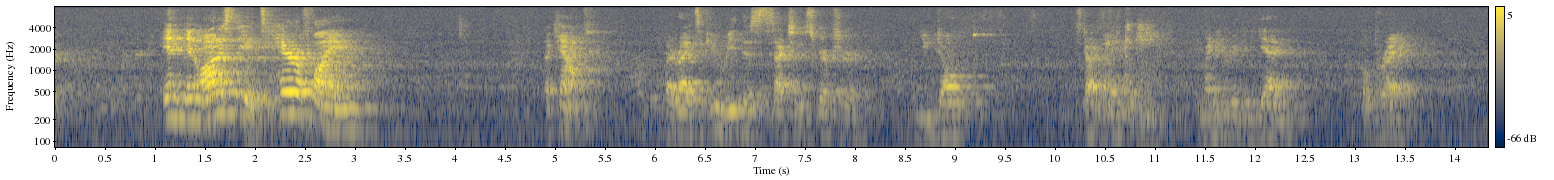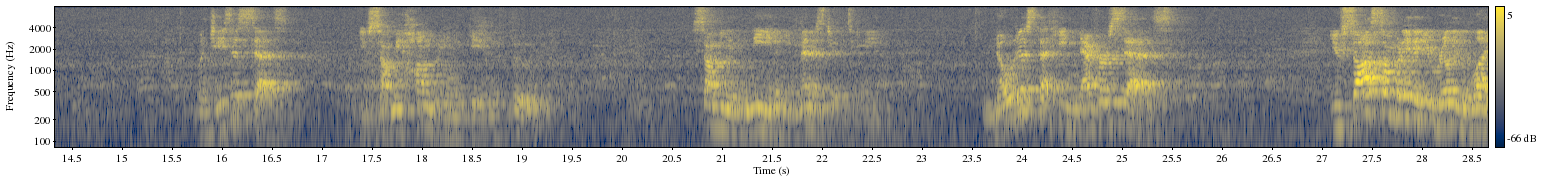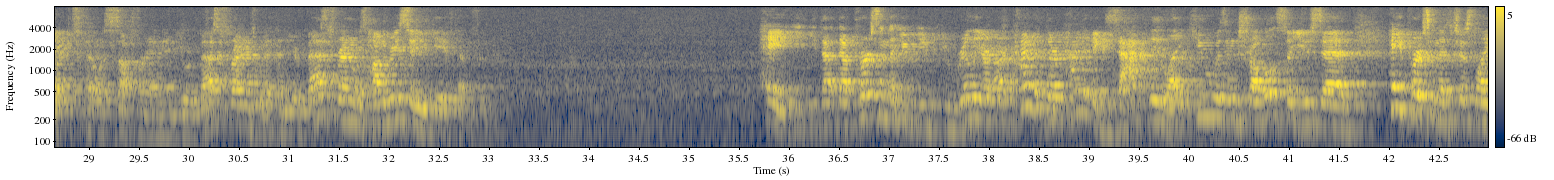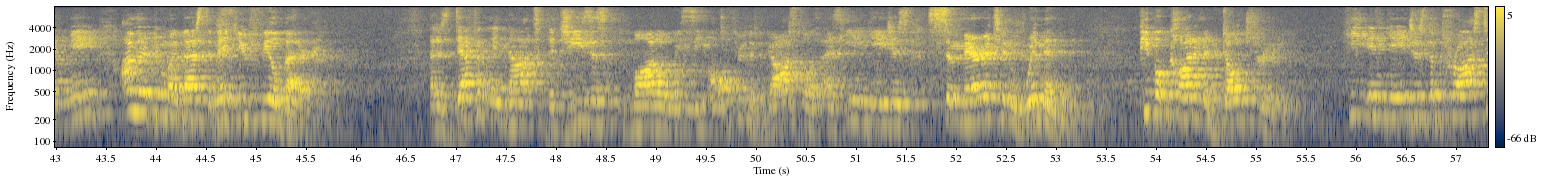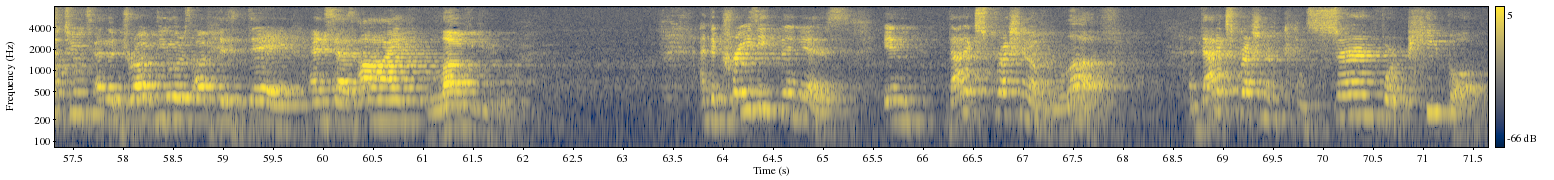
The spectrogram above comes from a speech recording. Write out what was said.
in, in honestly a terrifying account, by rights, if you read this section of Scripture and you don't start thinking, you might need to read it again, go pray. When Jesus says, You saw me hungry and you gave me food, saw me in need and you ministered to me. Notice that he never says, you saw somebody that you really liked that was suffering and you were best friends with, and your best friend was hungry, so you gave them food. Hey, that, that person that you, you, you really are, are kind of, they're kind of exactly like you was in trouble, so you said, hey, person that's just like me, I'm going to do my best to make you feel better. That is definitely not the Jesus model we see all through the Gospels as he engages Samaritan women, people caught in adultery. He engages the prostitutes and the drug dealers of his day and says, I love you. And the crazy thing is, in that expression of love and that expression of concern for people,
